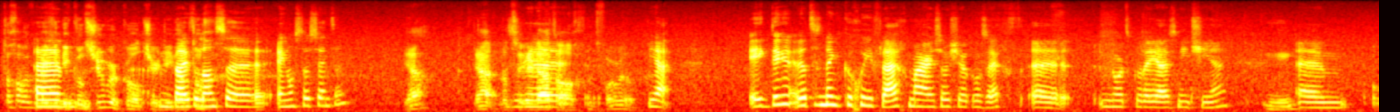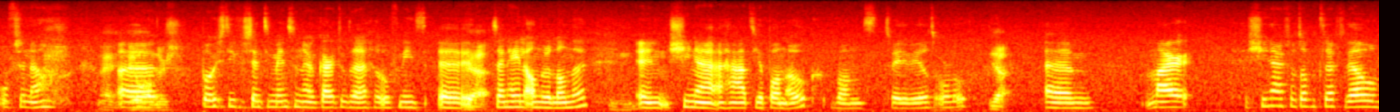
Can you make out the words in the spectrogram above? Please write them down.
toch wel een beetje die Ehm, consumer culture. Die Buitenlandse Engelsdocenten? ja, ja, dat is Ze inderdaad wel een goed voorbeeld. Ja, ik denk, dat is denk ik een goede vraag, maar zoals je ook al zegt, eh, Noord-Korea is niet China. Mhm. Ehm, of ze nou Nee, eh, positieve sentimenten naar elkaar toedragen of niet, Ja. het zijn hele andere landen. Mhm. En China haat Japan ook, want Tweede Wereldoorlog. Ja, Ehm, maar China heeft wat dat betreft wel,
